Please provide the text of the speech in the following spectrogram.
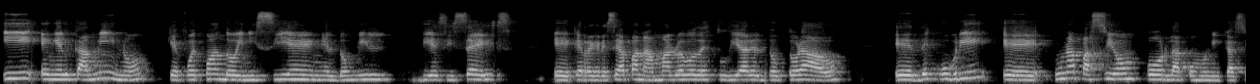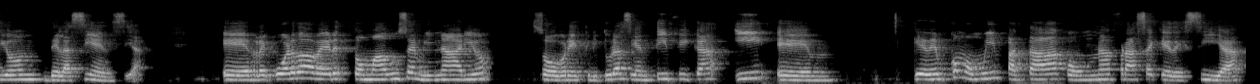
y en el camino, que fue cuando inicié en el 2016, eh, que regresé a Panamá luego de estudiar el doctorado, eh, descubrí eh, una pasión por la comunicación de la ciencia. recuerdo haber tomado un seminario sobre escritura científica y em, quedé como muy impactada con una frase que decía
